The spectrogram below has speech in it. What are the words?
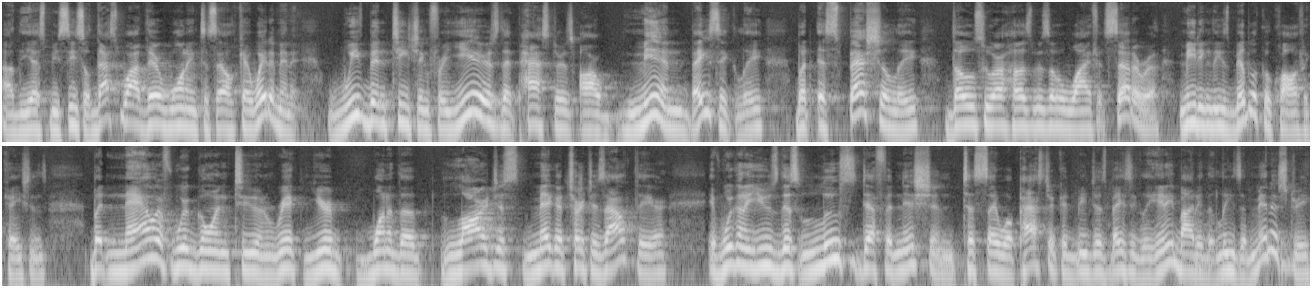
uh, the SBC. So that's why they're wanting to say, okay, wait a minute. We've been teaching for years that pastors are men, basically, but especially those who are husbands of a wife, etc., meeting these biblical qualifications. But now, if we're going to, and Rick, you're one of the largest mega churches out there, if we're going to use this loose definition to say, well, pastor could be just basically anybody that leads a ministry,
